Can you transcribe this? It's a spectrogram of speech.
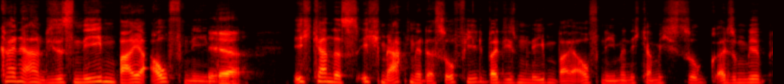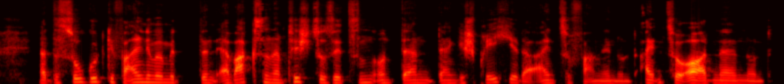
keine Ahnung, dieses Nebenbei aufnehmen. Ich kann das, ich merke mir das so viel bei diesem Nebenbei aufnehmen. Ich kann mich so, also mir hat das so gut gefallen, immer mit den Erwachsenen am Tisch zu sitzen und dann, dann Gespräche da einzufangen und einzuordnen und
